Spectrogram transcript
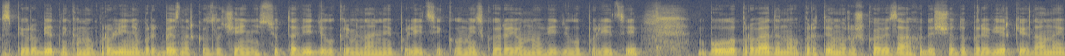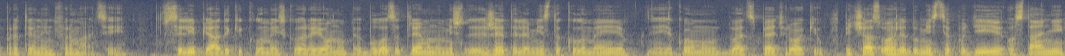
Співробітниками управління боротьби з наркозлочинністю та відділу кримінальної поліції Коломийського районного відділу поліції було проведено оперативно-рушкові заходи щодо перевірки даної оперативної інформації. В селі П'ядики Коломийського району було затримано між- жителя міста Коломиї, якому 25 років. Під час огляду місця події останній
